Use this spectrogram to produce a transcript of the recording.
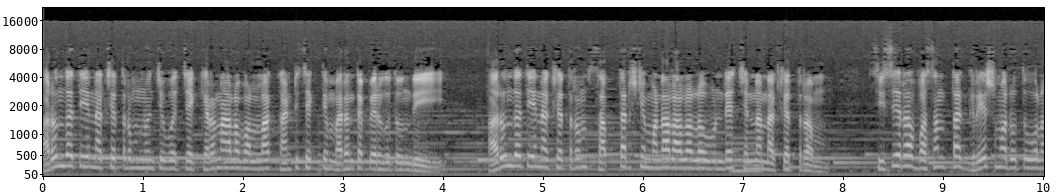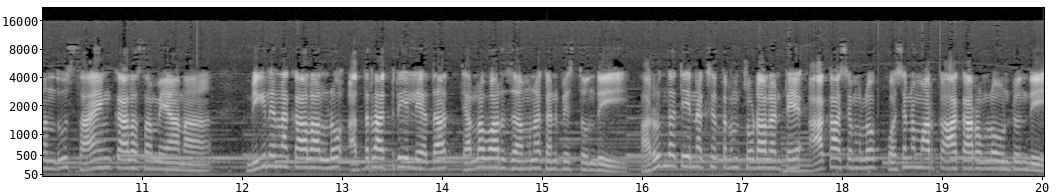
అరుంధతి నక్షత్రం నుంచి వచ్చే కిరణాల వల్ల కంటి శక్తి మరింత పెరుగుతుంది. అరుంధతి నక్షత్రం సప్తర్షి మండలాలలో ఉండే చిన్న నక్షత్రం. శిశిర వసంత గ్రీష్మ ఋతువులందు సాయంకాల సమయాన మిగిలిన కాలాల్లో అర్ధరాత్రి లేదా తెల్లవారుజామున కనిపిస్తుంది. అరుంధతి నక్షత్రం చూడాలంటే ఆకాశంలో క్వశ్చన్ మార్క్ ఆకారంలో ఉంటుంది.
